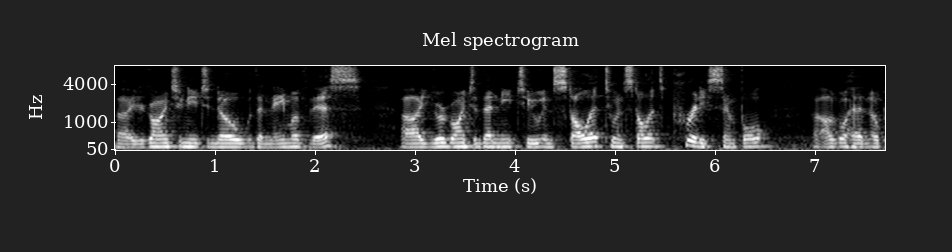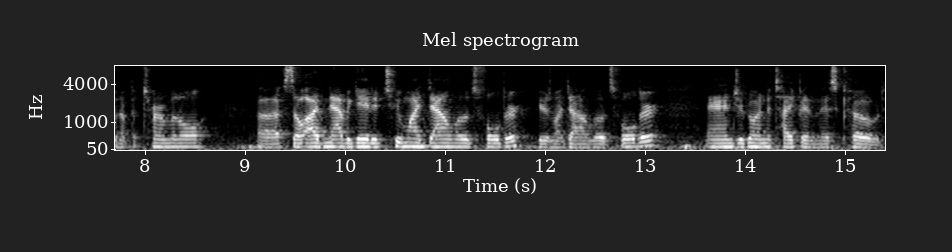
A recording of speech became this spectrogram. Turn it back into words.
Uh, you're going to need to know the name of this. Uh, you're going to then need to install it. To install it's pretty simple. Uh, I'll go ahead and open up a terminal. Uh, so I've navigated to my downloads folder. Here's my downloads folder, and you're going to type in this code.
